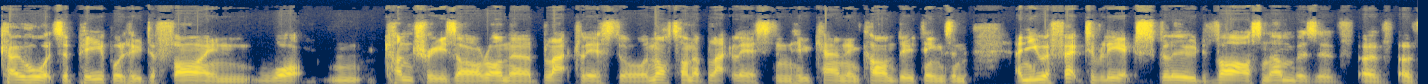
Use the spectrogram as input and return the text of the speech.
cohorts of people who define what countries are on a blacklist or not on a blacklist and who can and can't do things. And, and you effectively exclude vast numbers of, of, of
